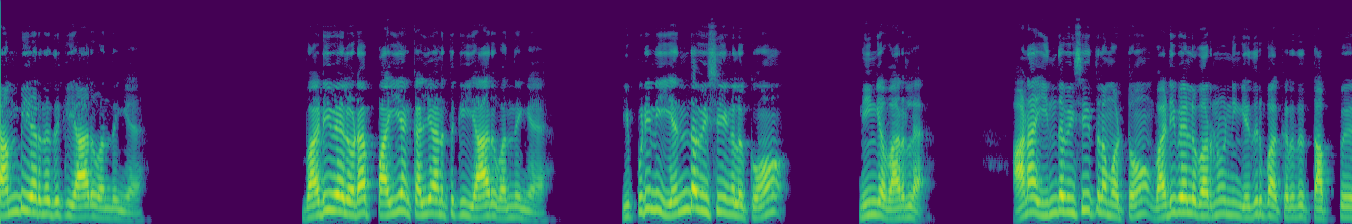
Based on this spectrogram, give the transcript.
தம்பி இறந்ததுக்கு யார் வந்தீங்க? வடிவேலோட பையன் கல்யாணத்துக்கு யார் வந்தீங்க? இப்படின்னு எந்த விஷயங்களுக்கும் நீங்கள் வரல. ஆனால் இந்த விஷயத்தில் மட்டும் வடிவேலு வரணும்னு நீங்கள் எதிர்பார்க்கறது தப்பு.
